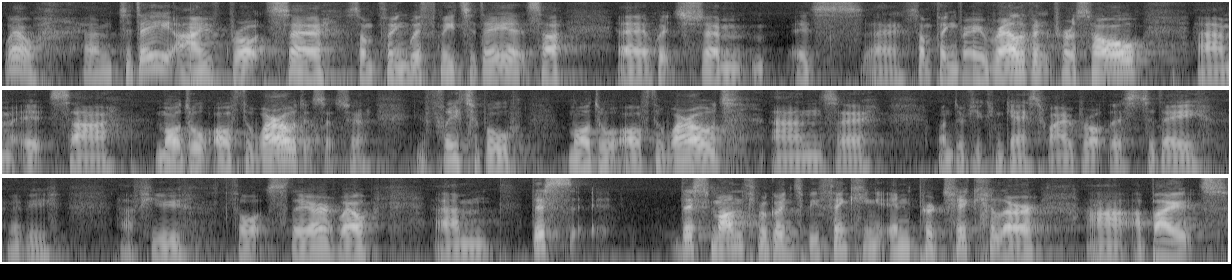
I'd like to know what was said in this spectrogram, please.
Well, um, today I've brought uh, something with me today. It's a, uh, which um, is uh, something very relevant for us all. Um, it's a model of the world. It's such an inflatable model of the world, and I uh, wonder if you can guess why I brought this today. Maybe a few thoughts there. Well, um, this this month we're going to be thinking in particular uh, about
